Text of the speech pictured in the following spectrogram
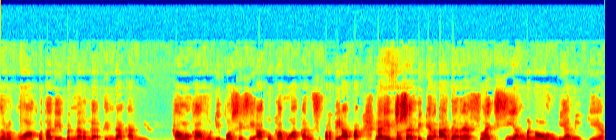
Menurutmu aku tadi benar nggak tindakannya? Kalau kamu di posisi aku, kamu akan seperti apa? Nah, Hmm. itu saya pikir ada refleksi yang menolong dia mikir.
